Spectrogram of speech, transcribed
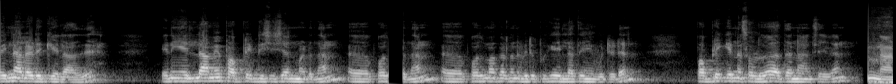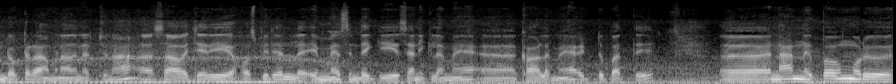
என்னால் எடுக்க இயலாது இனி எல்லாமே பப்ளிக் டிசிஷன் மட்டும்தான். அஹ், பொது தான் அஹ், விருப்புக்கு எல்லாத்தையும் விட்டுடன் பப்ளிக் என்ன சொல்லுதோ அதை நான் செய்வேன். நான் doctor Ramanathan Archuna Chavakachcheri hospital MS இன்றைக்கு சனிக்கிழமை காலமே எட்டு பத்து. நான் இப்போவும் ஒரு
